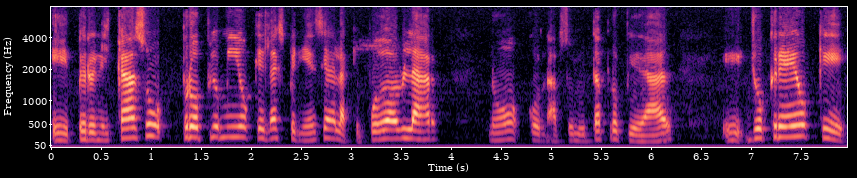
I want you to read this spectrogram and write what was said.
Eh, pero en el caso propio mío, que es la experiencia de la que puedo hablar, ¿no? Con absoluta propiedad, eh, yo creo que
